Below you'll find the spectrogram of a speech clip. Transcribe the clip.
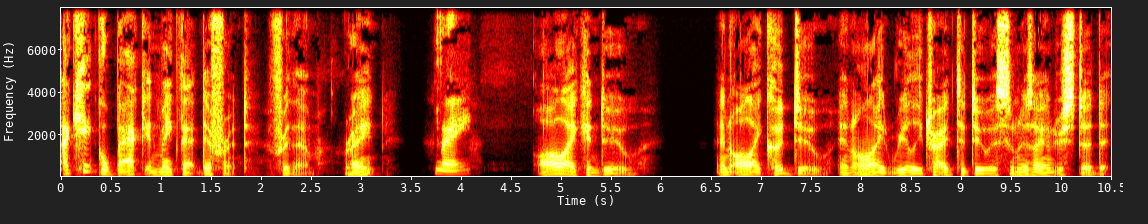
I can't go back and make that different for them, right? Right. All I can do And all I could do, and all I really tried to do as soon as I understood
